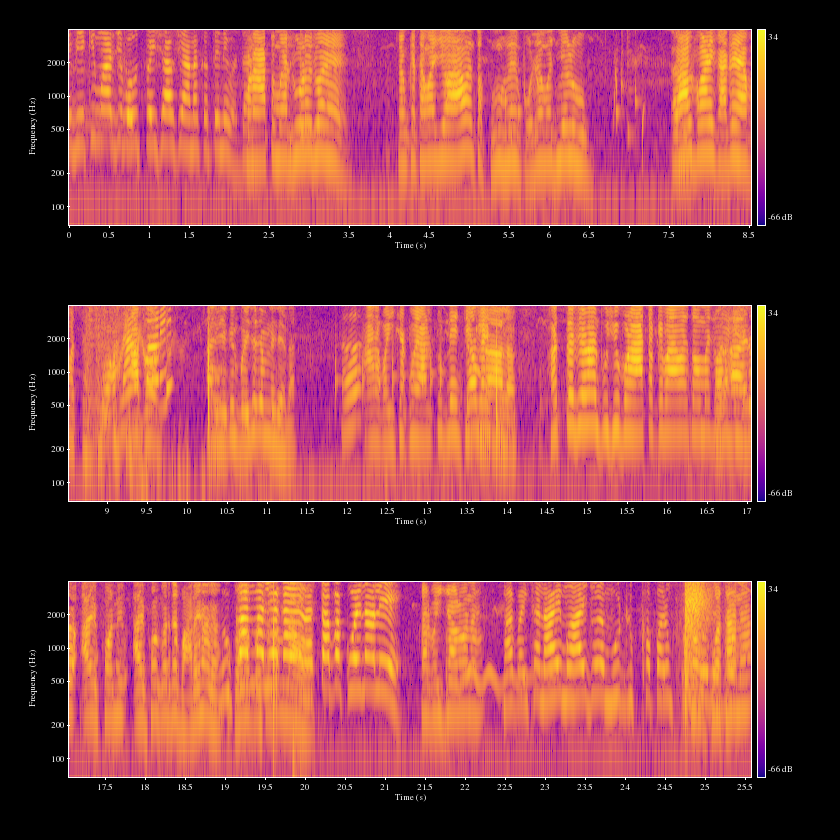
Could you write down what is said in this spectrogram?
એ વેકી મારજે બહુ જ પૈસા આવશે આના કરતા ને પણ વધારે આ તો મારી જોડે જ હોય. ચમ કે તમારી જેવા આવે ને તો હું હે પોડામાં જ મેલું લાલ પાણી કાઢે આ બધા. લાલ પાણી? આ વેકીન પૈસા જમ નહીં લેતા હા? આના પૈસા કોઈ હાલતું જ નહીં ના? ચેટલા સત્તર જણાને પૂછ્યું પણ આ તો કે બાવા તો અમારી જોડે આ આઈફોનની આઈફોન કરતા ભારે હે ને. દુકાનમાં લે આવે. રસ્તા પર કોઈ ના લે. તાર પૈસા આલવાના માર પૈસા ના મારી જોડે મૂડ લુખ પર. પોતાના?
